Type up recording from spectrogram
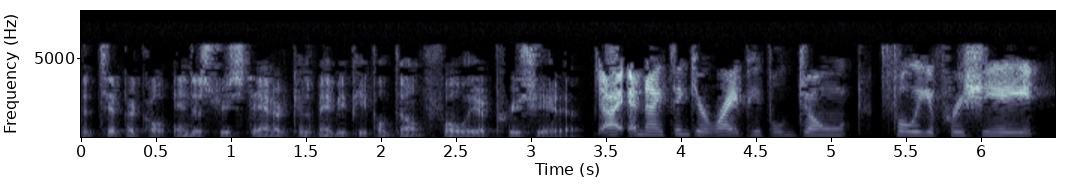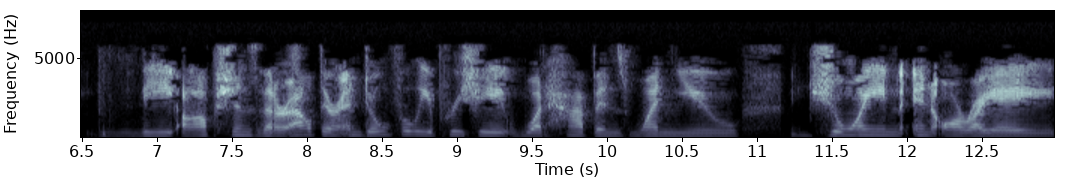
the typical industry standard because maybe people don't fully appreciate it. I, and I think you're right. People don't fully appreciate the options that are out there and don't fully appreciate what happens when you join an RIA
